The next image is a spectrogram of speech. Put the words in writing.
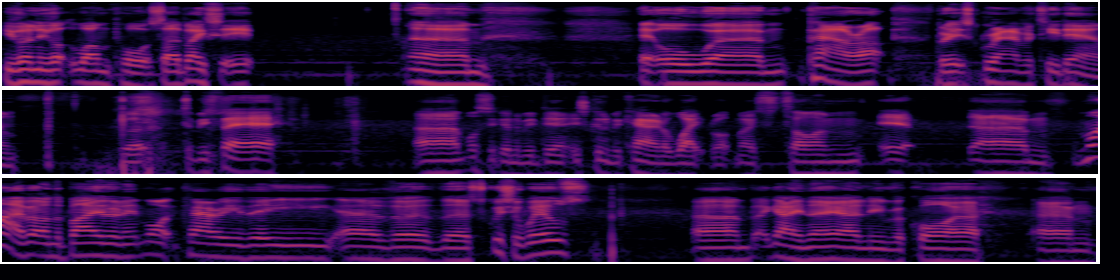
you've only got the one port. So basically, um, it'll um, power up, but it's gravity down. But to be fair, um, what's it going to be doing? It's going to be carrying a weight block most of the time. It um, might have it on the baler and it might carry the uh, the, the squisher wheels. Um, but again, they only require um,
